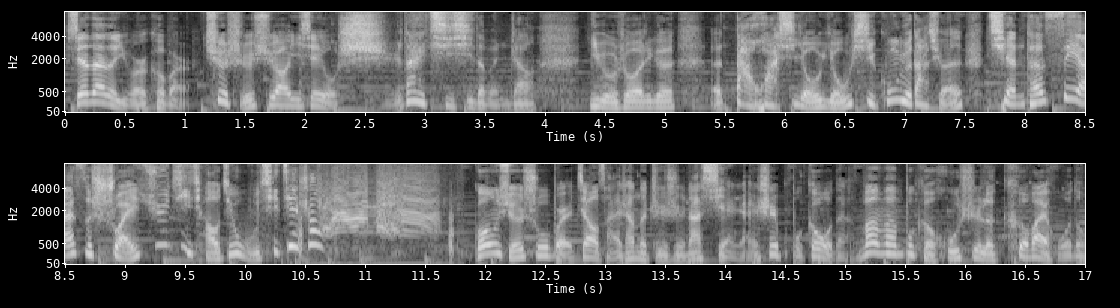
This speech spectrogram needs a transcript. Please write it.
现在的语文课本确实需要一些有时代气息的文章，你比如说这个呃《大话西游》游戏攻略大全，浅谈 CS 甩狙技巧及武器介绍。光学书本教材上的知识，那显然是不够的，万万不可忽视了课外活动。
